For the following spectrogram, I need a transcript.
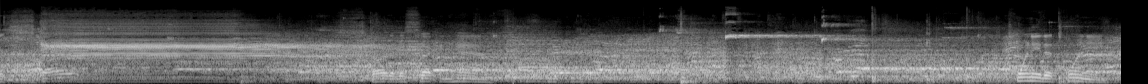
start. Start of the second half. 20 to 20.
